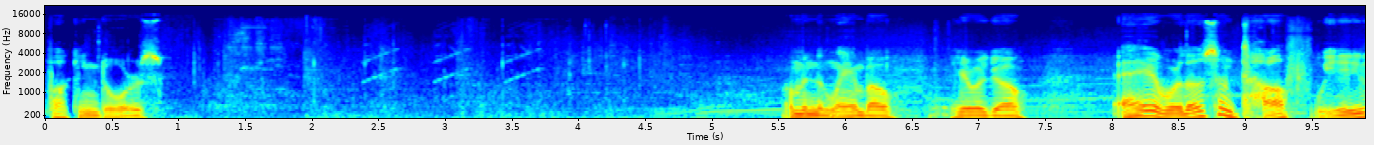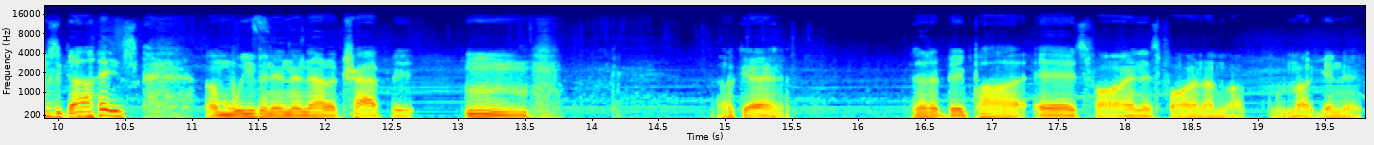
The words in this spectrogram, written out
fucking doors. I'm in the Lambo. Here we go. Hey, were those some tough weaves, guys? I'm weaving in and out of traffic. Mmm. Okay. Is that a big pot? It's fine. It's fine. I'm not. I'm not getting it.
